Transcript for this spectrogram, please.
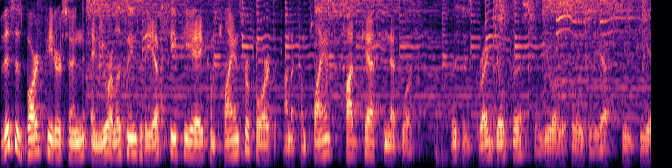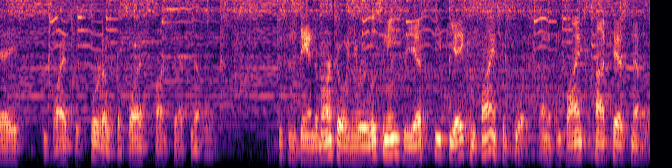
This is Bart Peterson, and you are listening to the FCPA Compliance Report on the Compliance Podcast Network. This is Greg Gilchrist, and you are listening to the FCPA Compliance Report on the Compliance Podcast Network. This is Dan DeMarco, and you are listening to the FCPA Compliance Report on the Compliance Podcast Network.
